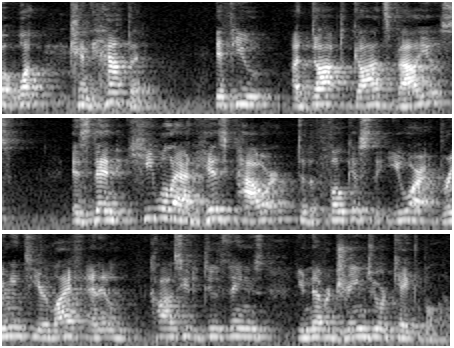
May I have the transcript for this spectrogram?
But what can happen if you adopt God's values is then He will add His power to the focus that you are bringing to your life, and it'll cause you to do things you never dreamed you were capable of.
